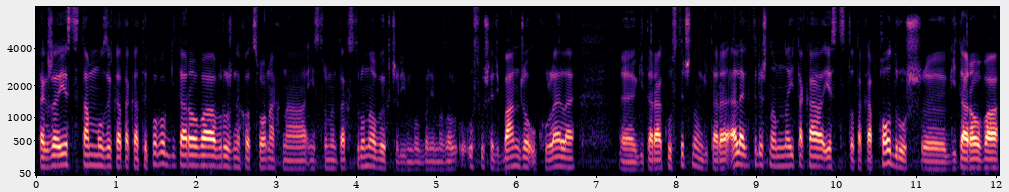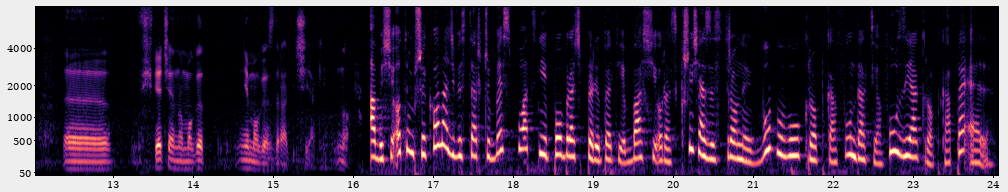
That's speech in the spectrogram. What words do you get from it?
Także jest tam muzyka taka typowo gitarowa w różnych odsłonach na instrumentach strunowych, czyli będzie można usłyszeć banjo, ukulele, e, gitarę akustyczną, gitarę elektryczną. No i taka jest to taka podróż gitarowa e, w świecie, no mogę, nie mogę zdradzić jakim. No. Aby się o tym przekonać, wystarczy bezpłatnie pobrać perypetie Basi oraz Krzysia ze strony www.fundacjafuzja.pl.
